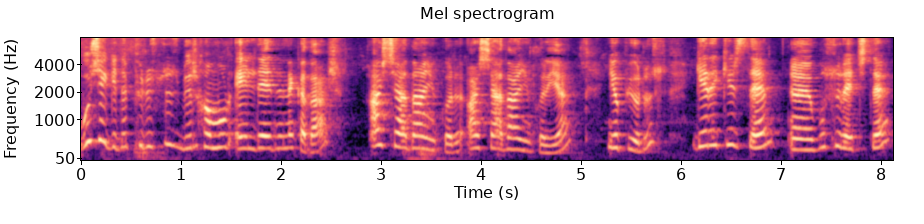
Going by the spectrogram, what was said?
Bu şekilde pürüzsüz bir hamur elde edene kadar aşağıdan yukarı, aşağıdan yukarıya yapıyoruz. Gerekirse e, bu süreçte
